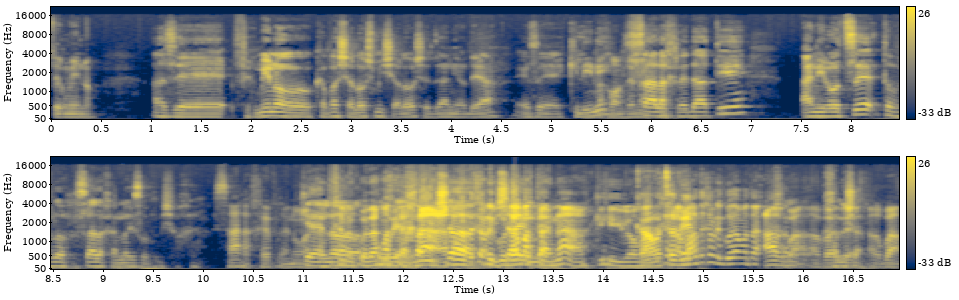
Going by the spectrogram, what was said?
פרמינו. אז אה, פרמינו קבע שלוש משלוש, את זה אני יודע. איזה קליני. נכון, זה מאה סאלח לדעתי. אני רוצה, טוב לא, סאלח, אני לא אזרוק מישהו אחר. סאלח, חבר'ה, נו, כן, לא, נקודה הוא מתנה, חמישה, אמרתי לכם חמישה נקודה. מתנה, כאילו, כמה אמרתי לכם- מצבים? אמרתי לכם נקודה מתנה, ארבע, חמ- אבל חמישה. ארבעה.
